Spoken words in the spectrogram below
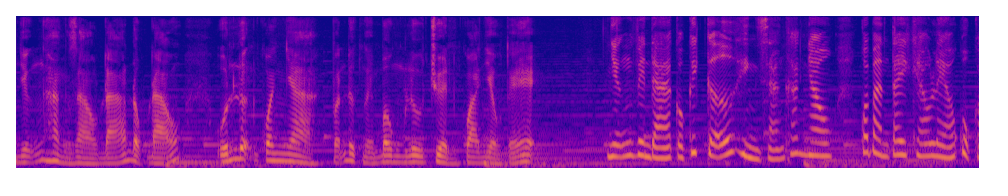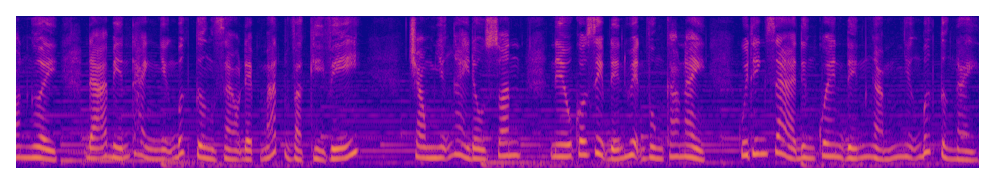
những hàng rào đá độc đáo, uốn lượn quanh nhà vẫn được người Mông lưu truyền qua nhiều thế hệ. Những viên đá có kích cỡ, hình dáng khác nhau qua bàn tay khéo léo của con người đã biến thành những bức tường rào đẹp mắt và kỳ vĩ. Trong những ngày đầu xuân, nếu có dịp đến huyện vùng cao này, quý thính giả đừng quên đến ngắm những bức tường này.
